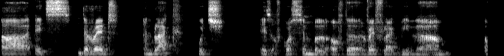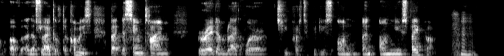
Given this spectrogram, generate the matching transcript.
uh, it's the red and black, which is of course symbol of the red flag being um, of, of, the flag of the communists, but at the same time, red and black were cheaper to produce on on, on newspaper.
